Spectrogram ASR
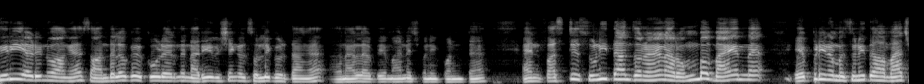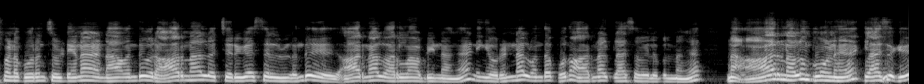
சிரி அப்படின்னுவாங்க. ஸோ அந்த அளவுக்கு கூட இருந்து நிறைய விஷயங்கள் சொல்லி கொடுத்தாங்க. அதனால அப்படியே மேனேஜ் பண்ணி பண்ணிட்டேன். அண்ட் ஃபர்ஸ்ட் சுனிதான்னு சொன்னேன் நான் ரொம்ப பயந்தேன். எப்படி நம்ம சுனிதா மேட்ச் பண்ண போறோம்னு சொல்லிட்டு. ஏன்னா நான் வந்து ஒரு ஆறு நாள் வச்ச ரிஹர்சல் வந்து ஆறு நாள் வரலாம் அப்படின்னாங்க. நீங்க ஒரு ரெண்டு நாள் வந்தா போதும் ஆறு நாள் கிளாஸ் அவைலபிள்னாங்க நான் ஆறு நாளும் போனேன் கிளாஸுக்கு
